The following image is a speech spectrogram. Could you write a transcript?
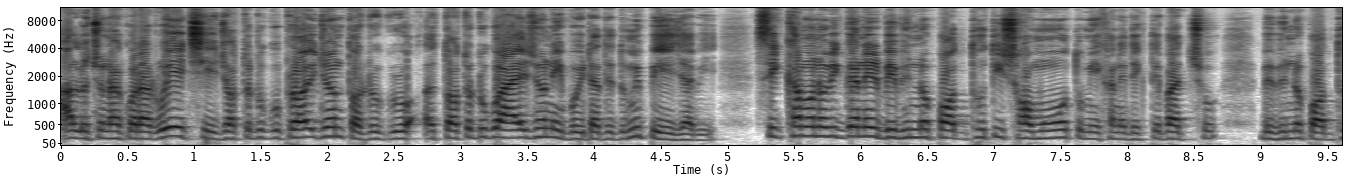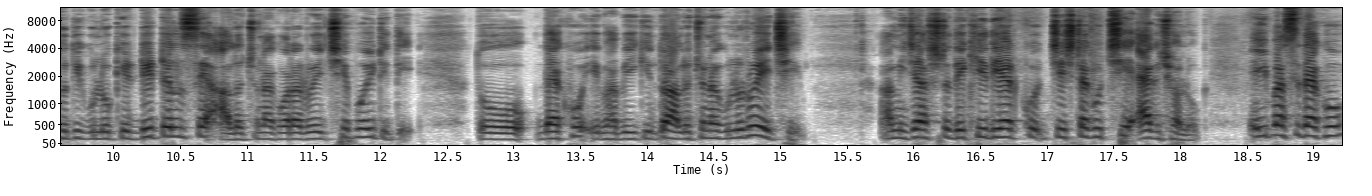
আলোচনা করা রয়েছে, যতটুকু প্রয়োজন ততটুকু ততটুকু আয়োজন এই বইটাতে তুমি পেয়ে যাবে। শিক্ষা মনোবিজ্ঞানের বিভিন্ন পদ্ধতি সমূহ তুমি এখানে দেখতে পাচ্ছ। বিভিন্ন পদ্ধতিগুলোকে ডিটেলসে আলোচনা করা রয়েছে বইটিতে। তো দেখো, এভাবেই কিন্তু আলোচনাগুলো রয়েছে। আমি জাস্ট দেখিয়ে দেওয়ার চেষ্টা করছি এক ঝলক। এই পাশে দেখো,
